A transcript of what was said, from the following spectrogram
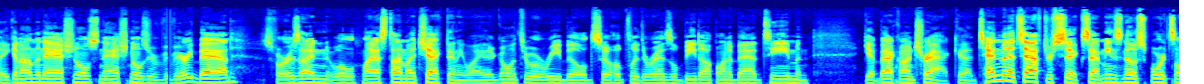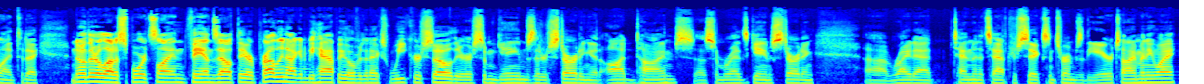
taking on the Nationals. Nationals are very bad, as far as I well, last time I checked, anyway. They're going through a rebuild, so hopefully the Reds will beat up on a bad team and get back on track. Uh, 10 minutes after 6. That means no sports line today. I know there are a lot of sports line fans out there. Probably not going to be happy over the next week or so. There are some games that are starting at odd times, uh, some Reds games starting. Uh, right at 10 minutes after 6 in terms of the airtime, anyway.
